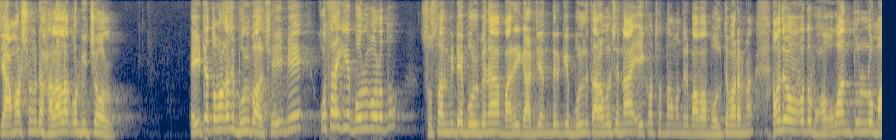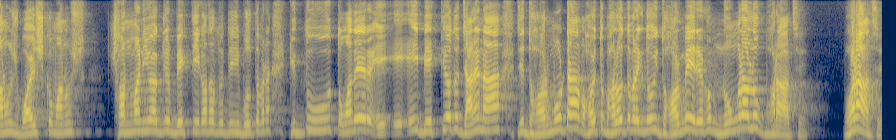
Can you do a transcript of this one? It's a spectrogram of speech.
যে, আমার সঙ্গে একটু হালালা করবি, চল। এইটা তোমার কাছে ভুলভাল। সেই মেয়ে কোথায় গিয়ে বলব বলো তো? সোশ্যাল মিডিয়ায় বলবে না বাড়ির গার্জিয়ানদেরকে বললে তারা বলছে না এই কথা তো আমাদের বাবা বলতে পারে না আমাদের বাবা তো ভগবান তুল্য মানুষ বয়স্ক মানুষ সম্মানীয় একজন ব্যক্তি এই কথা তো তিনি বলতে পারে না কিন্তু তোমাদের এই- এই- এই ব্যক্তিও তো জানে না যে ধর্মটা হয়তো ভালো হতে পারে কিন্তু ওই ধর্মের এরকম নোংরা লোক ভরা আছে ভরা আছে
